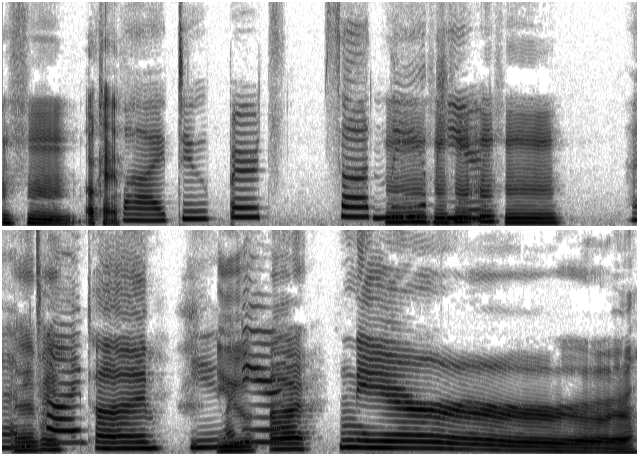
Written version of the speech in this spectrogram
Hmm Okay. Why do birds suddenly Mhm, appear mhm. every, Every time time you, you are near? are near.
